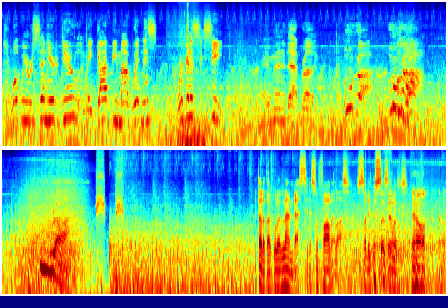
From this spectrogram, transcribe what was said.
It's what we were sent here to do, and may God be my witness. We're gonna succeed. Amen to that, brother. Hoorah! Hoorah! Hurraa! Me taidetaan kuule ländää sinne sun favelaas. Sä olit jossain sellaisessa. Joo, joo.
